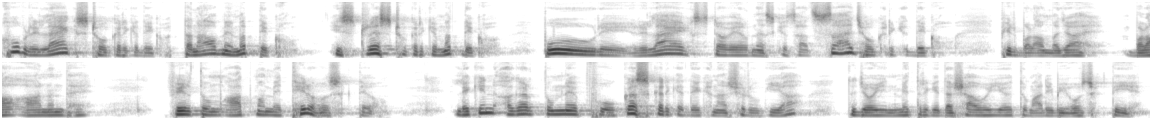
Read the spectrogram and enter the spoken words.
खूब रिलैक्स्ड होकर के देखो, तनाव में मत देखो, स्ट्रेस्ड होकर के मत देखो, पूरे रिलैक्स्ड अवेयरनेस के साथ सहज होकर के देखो। फिर बड़ा मज़ा है, बड़ा आनंद है फिर तुम आत्मा में थिर हो सकते हो। लेकिन अगर तुमने फोकस करके देखना शुरू किया तो जो इन मित्र की दशा हुई है, तुम्हारी भी हो सकती है।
